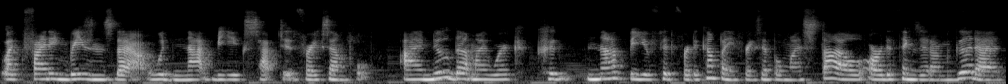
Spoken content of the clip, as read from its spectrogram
like finding reasons that I would not be accepted. For example, I knew that my work could not be a fit for the company, for example, my style or the things that I'm good at.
